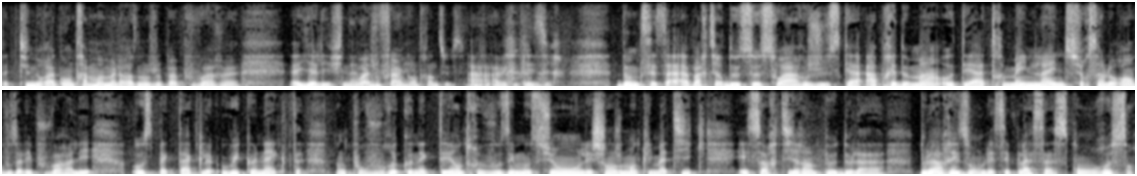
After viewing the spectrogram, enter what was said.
bah, tu nous raconteras. Moi, malheureusement, je ne vais pas pouvoir y aller finalement. Ouais, je vous fais un compte rendu. Ah, avec plaisir. Donc c'est ça. À partir de ce soir jusqu'à après-demain, au théâtre Mainline sur Saint-Laurent, vous allez pouvoir aller au spectacle Reconnect. Donc pour vous reconnecter entre vos émotions, les changements climatiques et sortir un peu de la de la raison, laisser place à ce qu'on ressent.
